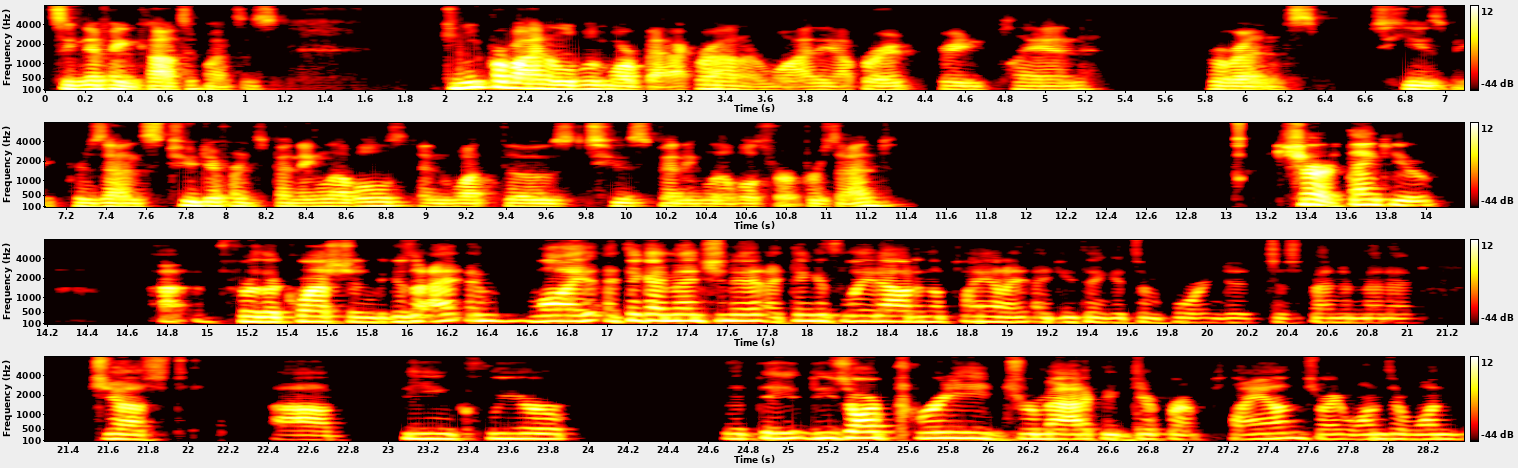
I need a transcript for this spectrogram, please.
significant consequences. Can you provide a little bit more background on why the operating plan prevents, excuse me, presents two different spending levels and what those two spending levels represent? Sure, thank you uh, for the question, because I, while I, I think I mentioned it, I think it's laid out in the plan. I, I do think it's important to, to spend a minute just uh, being clear that they, these are pretty dramatically different plans, right? One's at one,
